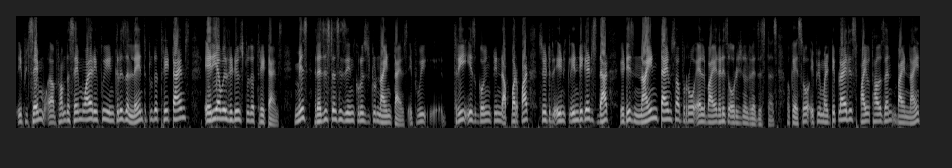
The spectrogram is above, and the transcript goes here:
if same uh, from the same wire if we increase the length to the three times area will reduce to the three times. Means resistance is increased to nine times. If we three is going to in upper part so it in indicates that it is nine times of rho l by that is original resistance. Okay so if you multiply this 5000 by 9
